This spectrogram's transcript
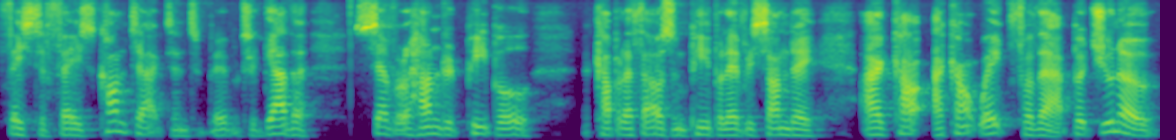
face to face contact and to be able to gather several hundred people, a couple of thousand people every Sunday. I can't, I can't wait for that. But you know,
